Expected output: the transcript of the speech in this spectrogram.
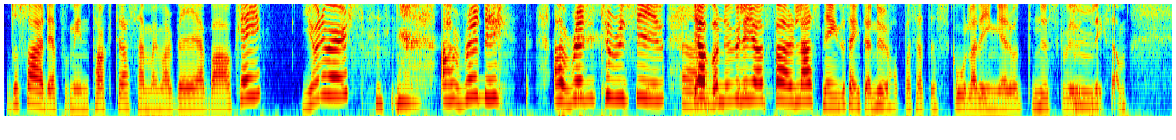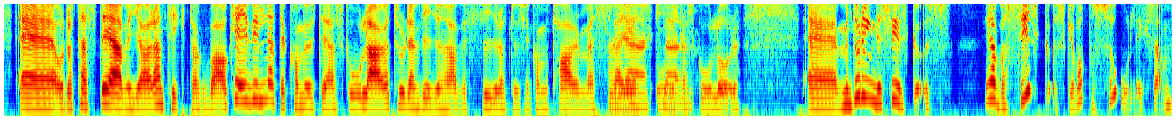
då sa jag det på min takterrass hemma i Marbella. Jag bara okej, universe, I'm ready. I'm ready to receive. Ja. Jag bara nu vill jag göra en föreläsning. Då tänkte jag nu hoppas jag att en skola ringer och nu ska vi ut Mm. liksom. Eh, och då testade jag även göra en TikTok bara okej vill ni att jag kommer ut till er skola? Och jag tror den videon har över 4000 kommentarer med Sveriges jäklar. olika skolor. Eh, men då ringde Cirkus. Jag bara cirkus, ska jag vara på zoo liksom?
